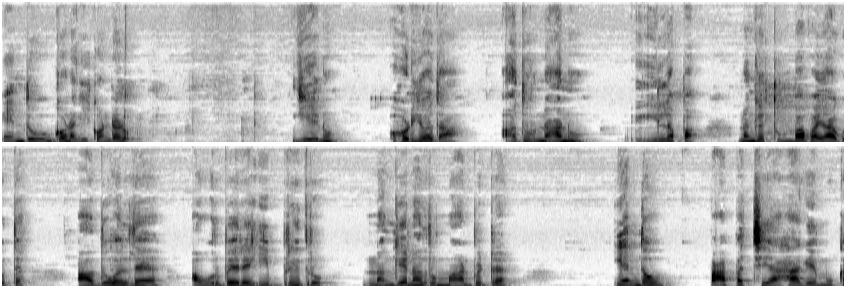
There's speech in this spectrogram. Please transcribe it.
ಎಂದು ಗೊಣಗಿಕೊಂಡಳು. ಏನು? ಹೊಡೆಯೋದಾ? ಅದು ನಾನು? ಇಲ್ಲಪ್ಪ. ನನಗೆ ತುಂಬ ಭಯ ಆಗುತ್ತೆ. ಅದು ಅಲ್ಲದೆ ಅವ್ರು ಬೇರೆ ಇಬ್ಬರಿದ್ರು ನನಗೇನಾದರೂ ಮಾಡಿಬಿಟ್ರೆ? ಎಂದು ಪಾಪಚ್ಚಿಯ ಹಾಗೆ ಮುಖ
